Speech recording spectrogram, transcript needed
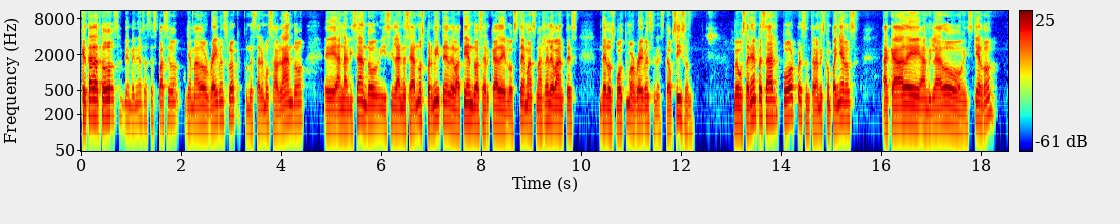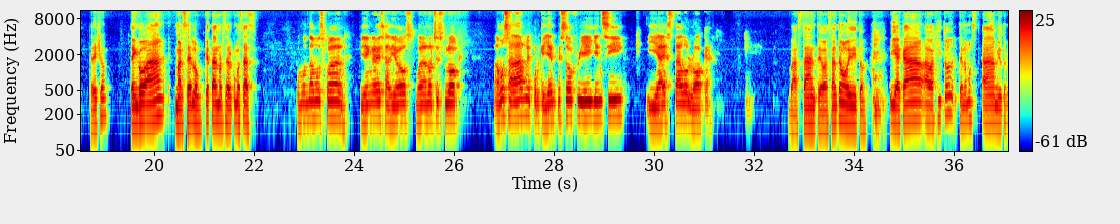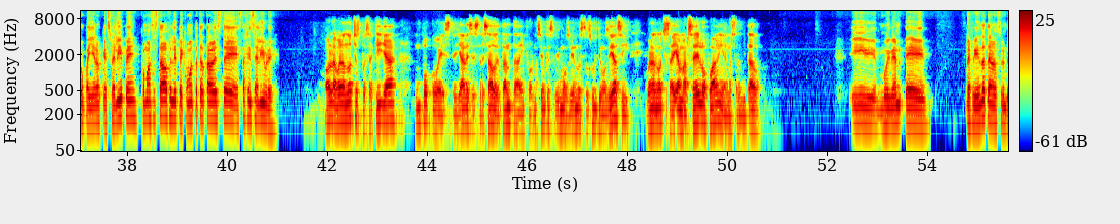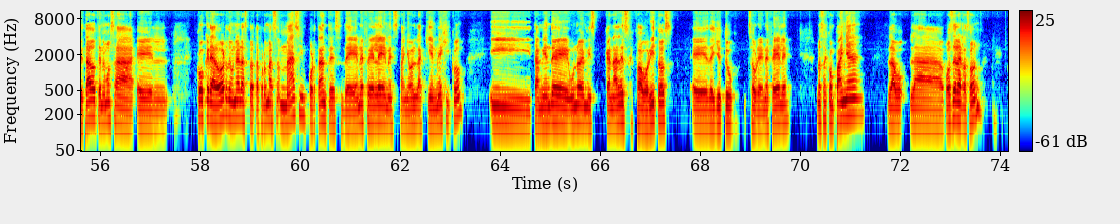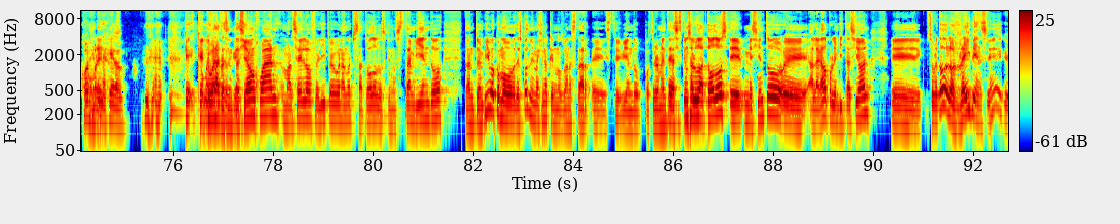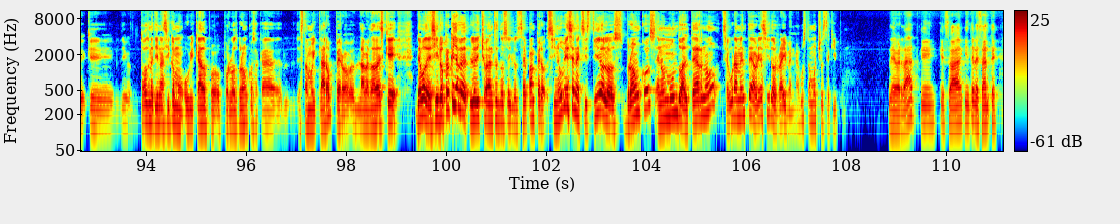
¿Qué tal a todos? Bienvenidos a este espacio llamado Ravens Flock, donde estaremos hablando, eh, analizando y si la necesidad nos permite, debatiendo acerca de los temas más relevantes de los Baltimore Ravens en este offseason. Me gustaría empezar por presentar a mis compañeros. Acá de a mi lado izquierdo, derecho, tengo a Marcelo. ¿Qué tal, Marcelo? ¿Cómo estás? ¿Cómo andamos, Juan? Bien, gracias a Dios. Buenas noches, Flock. Vamos a darle porque ya empezó Free Agency y ha estado loca. Bastante, bastante movidito. Y acá abajito tenemos a mi otro compañero que es Felipe. ¿Cómo has estado, Felipe? ¿Cómo te ha tratado este, esta agencia libre? Hola, buenas noches. Pues aquí ya un poco este, ya desestresado de tanta información que estuvimos viendo estos últimos días. Y buenas noches ahí a Marcelo, Juan y a nuestro invitado. Y muy bien, eh, refiriéndote a nuestro invitado, tenemos a el co-creador de una de las plataformas más importantes de NFL en español aquí en México y también de uno de mis canales favoritos eh, de YouTube sobre NFL. Nos acompaña la, voz de la razón, Jorge Tinajero. Qué, buena presentación, Juan, Marcelo, Felipe, buenas noches a todos los que nos están viendo, tanto en vivo como después, me imagino que nos van a estar eh, este, viendo posteriormente. Así es que un saludo a todos, eh, me siento eh, halagado por la invitación. Eh, sobre todo los Ravens, eh, que, todos me tienen así como ubicado por, los Broncos, acá está muy claro, pero la verdad es que debo decirlo, creo que ya lo, he dicho antes, no sé si lo sepan, pero si no hubiesen existido los Broncos en un mundo alterno, seguramente habría sido Raven. Me gusta mucho este equipo. De verdad, qué, qué suave, qué interesante.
